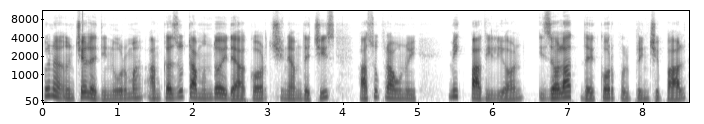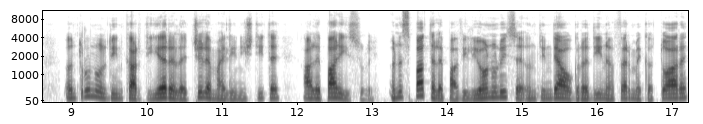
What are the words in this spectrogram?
până în cele din urmă, am căzut amândoi de acord și ne-am decis asupra unui mic pavilion, izolat de corpul principal, într-unul din cartierele cele mai liniștite ale Parisului. În spatele pavilionului se întindea o grădină fermecătoare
